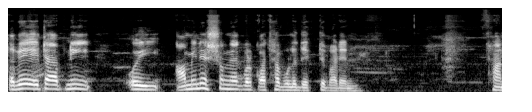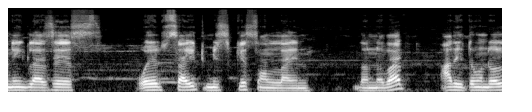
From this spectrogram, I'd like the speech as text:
তবে এটা আপনি ওই আমিনের সঙ্গে একবার কথা বলে দেখতে পারেন। Funny glasses website misc case online ধন্যবাদ। আদিত্য মণ্ডল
